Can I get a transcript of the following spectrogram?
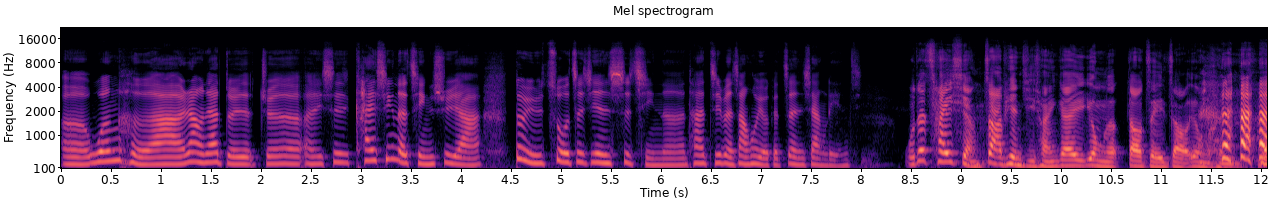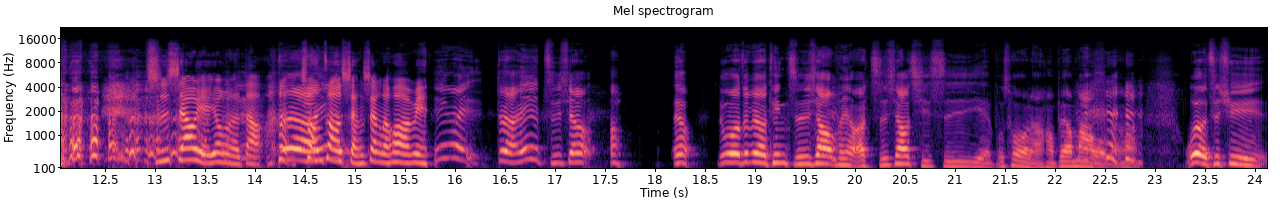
呃温和啊，让人家对觉得呃是开心的情绪啊，对于做这件事情呢，它基本上会有个正向连接。我在猜想，诈骗集团应该用了到这一招，用了很 直销也用得到，创造想象的画面。因为对啊，因为直销哦，哎呦。如果这边有听直销的朋友啊，直销其实也不错啦，哈，不要骂我们啊。我有次去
